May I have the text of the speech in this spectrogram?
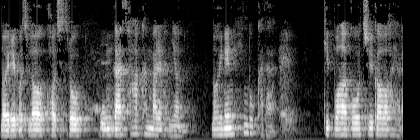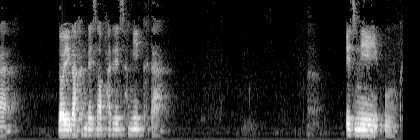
너희를 거슬러 거짓으로 온갖 사악한 말을 하면 너희는 행복하다. 기뻐하고 즐거워하여라. 너희가 하늘에서 받을 상이 크다. 에즈니 우크.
